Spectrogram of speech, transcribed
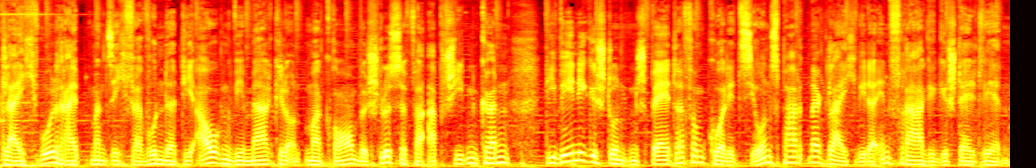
Gleichwohl reibt man sich verwundert die Augen, wie Merkel und Macron Beschlüsse verabschieden können, die wenige Stunden später vom Koalitionspartner gleich wieder in Frage gestellt werden.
